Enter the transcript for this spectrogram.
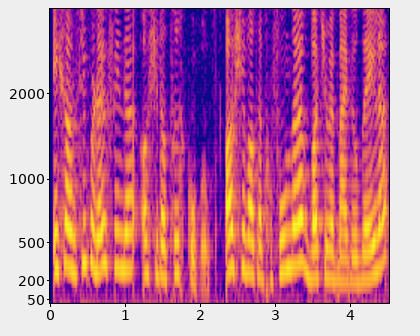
ik zou het super leuk vinden als je dat terugkoppelt. Als je wat hebt gevonden wat je met mij wilt delen.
